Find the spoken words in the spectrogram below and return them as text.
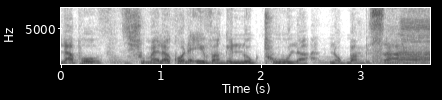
lapho zishumayela khona ivangeli lokuthula nokubambisana.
